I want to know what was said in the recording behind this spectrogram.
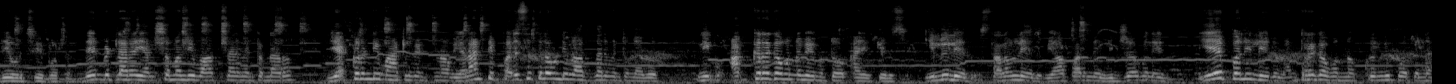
దేవుడు చేయబోతున్నాడు. దేని బిడ్డారా ఎంతమంది వాగ్దానం వింటున్నారు? ఎక్కడుండి మాటలు వింటున్నావు? ఎలాంటి పరిస్థితిలో ఉండి వాగ్దానం వింటున్నావు? నీకు అక్కరగా ఉన్నవేమిటో ఆయనకు తెలుసు. ఇల్లు లేదు స్థలం లేదు వ్యాపారం లేదు ఉద్యోగం లేదు ఏ పని లేదు. ఒంటరిగా ఉన్న కృంగిపోతున్నా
